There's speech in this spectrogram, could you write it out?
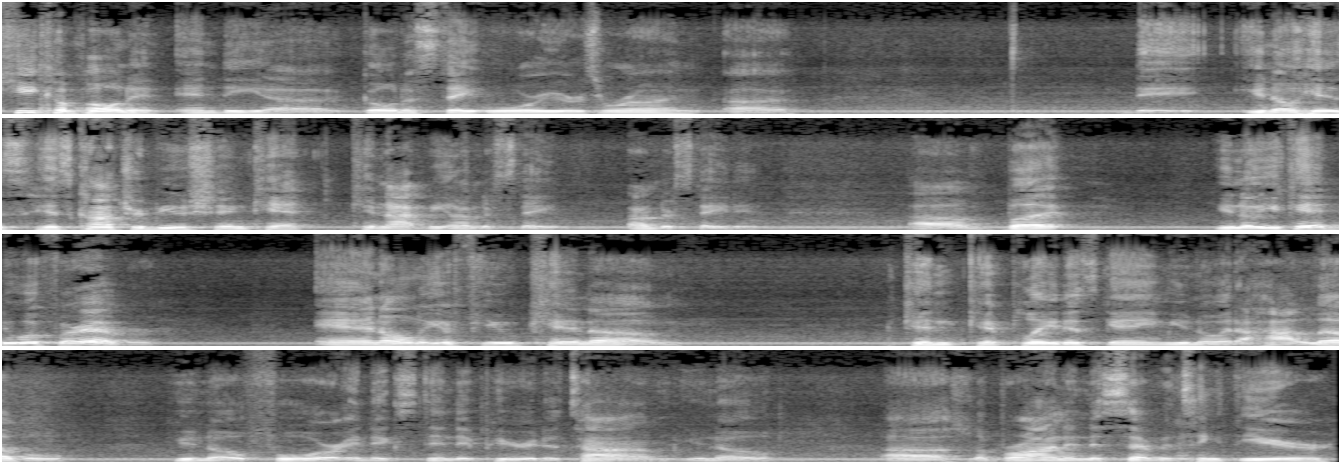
key component in the uh, Golden State Warriors run. Uh, they, you know, his his contribution can't cannot be understated. Understated. Um, but you know, you can't do it forever, and only a few can um, can can play this game. You know, at a high level. You know, for an extended period of time. You know, uh, LeBron in his 17th year,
